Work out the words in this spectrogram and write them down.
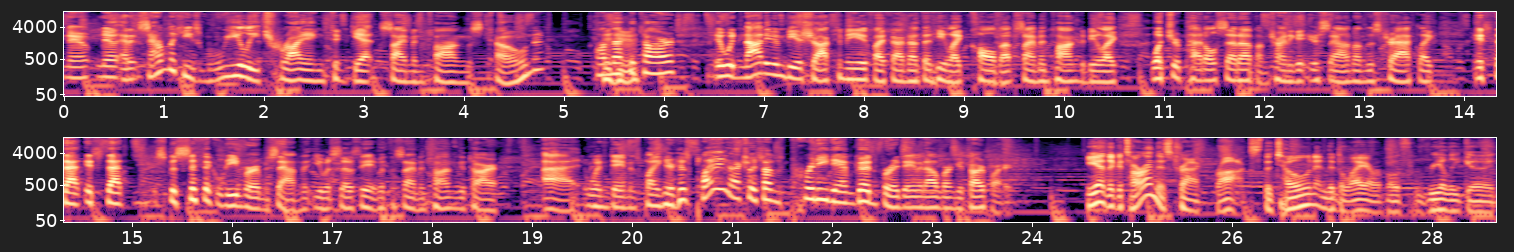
no, no, and it sounds like he's really trying to get Simon Tong's tone on that guitar. It would not even be a shock to me if I found out that he like called up Simon Tong to be like, "What's your pedal setup? I'm trying to get your sound on this track." Like, it's that it's that specific reverb sound that you associate with the Simon Tong guitar uh, when Damon's playing here. His playing actually sounds pretty damn good for a Damon Albarn guitar part. Yeah, the guitar on this track rocks. The tone and the delay are both really good.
